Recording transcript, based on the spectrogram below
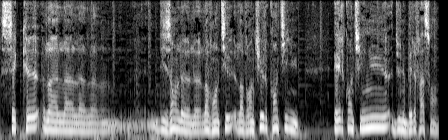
c'est que la, disons l'aventure l'aventure continue et elle continue d'une belle façon.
